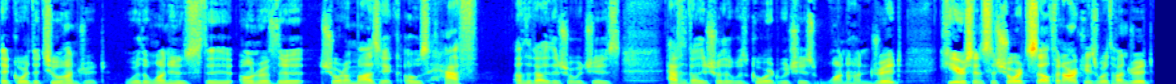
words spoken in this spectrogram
that gored the 200, where the one who's the owner of the shore Mazik owes half of the value of the shore, which is half the value of the shore that was gored, which is 100. Here, since the shore itself in our case is worth 100,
